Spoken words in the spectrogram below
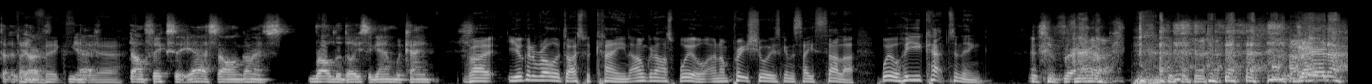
Don't or- fix it, yeah. don't fix it. Yeah, so I'm gonna roll the dice again with Kane. right, you're going to roll the dice with Kane. I'm going to ask Will, and I'm pretty sure he's going to say Salah. Will, who are you captaining? Werner. Werner.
